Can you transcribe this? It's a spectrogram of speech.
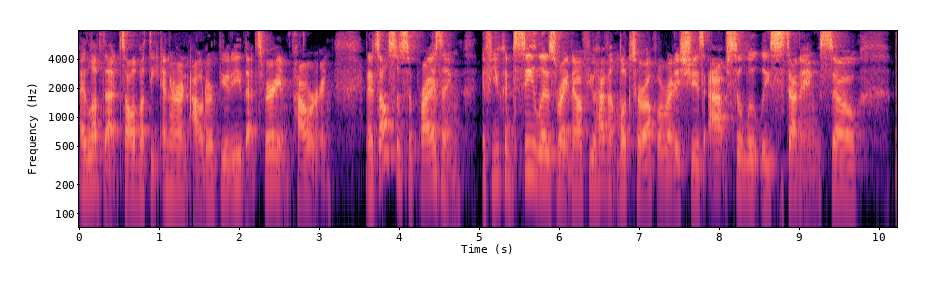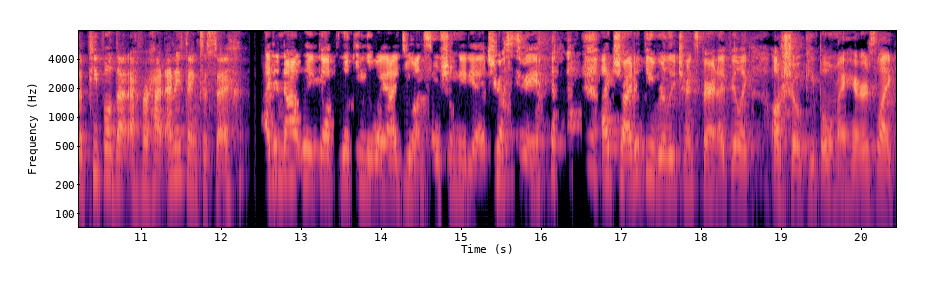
I love that. It's all about the inner and outer beauty. That's very empowering. And it's also surprising. If you can see Liz right now, if you haven't looked her up already, she is absolutely stunning. So the people that ever had anything to say I did not wake up looking the way I do on social media. Trust me. I try to be really transparent. I feel like I'll show people when my hair is like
